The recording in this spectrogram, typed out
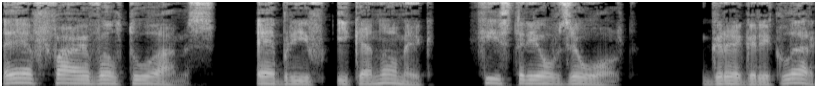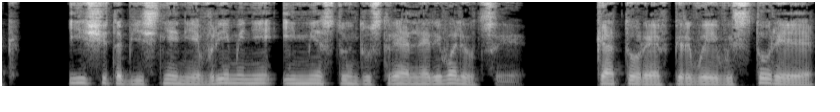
A Farewell to Arms A Brief Economic History of the World Грегори Кларк ищет объяснение времени и месту индустриальной революции, которая впервые в истории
